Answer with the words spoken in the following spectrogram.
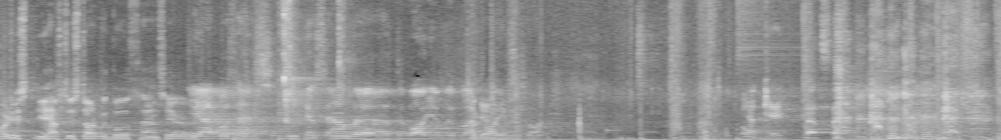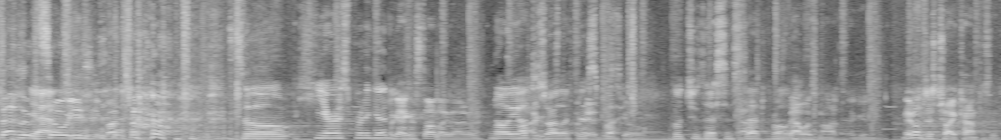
where do you, do you have to start with both hands here? or- Yeah, both hands. You can stand on the, the volume, the black Okay. volume if you want. Okay, that's that That looks Yeah. so easy, but So here is pretty good. okay, I can start like that, right? No, you have to I- start like okay, this, just but go. go to this instead probably. That was not a good. Maybe I'll just try campus it.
